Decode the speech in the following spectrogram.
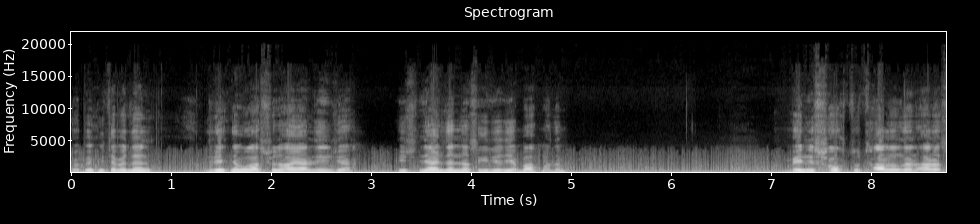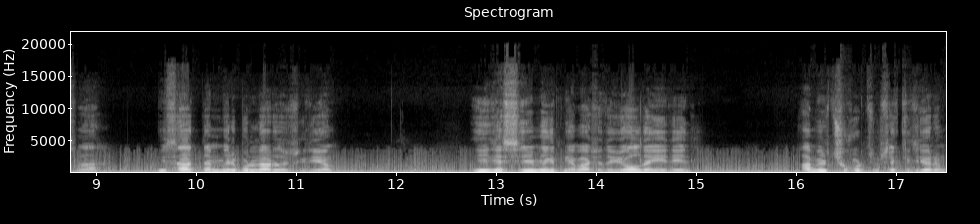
Göbekli Tepe'den direkt navigasyonu ayarlayınca hiç nereden nasıl gidiyor diye bakmadım. Beni soktu tarlaların arasına. Bir saatten beri buralarda gidiyorum. İyice sinirime gitmeye başladı. Yol da iyi değil. Ha bir çukur tümsek gidiyorum.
